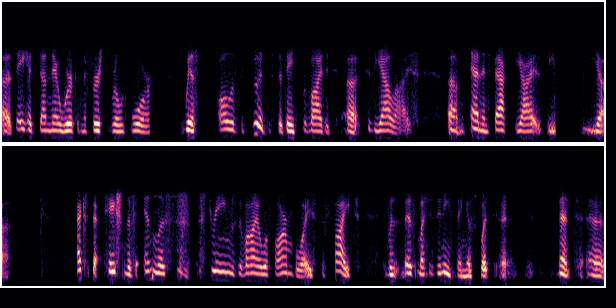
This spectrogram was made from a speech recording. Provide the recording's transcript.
uh, they had done their work in the First World War with all of the goods that they'd provided uh, to the Allies. Um, and in fact, the the the uh, expectation of endless streams of Iowa farm boys to fight was as much as anything is what uh, meant uh,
